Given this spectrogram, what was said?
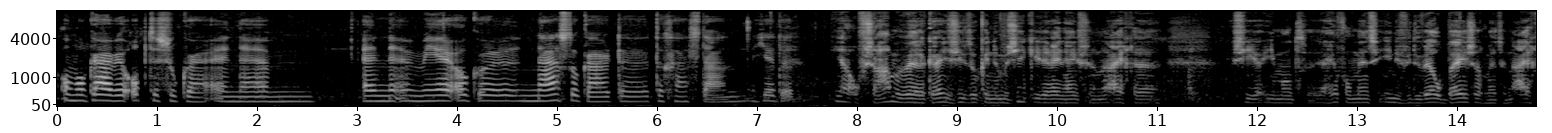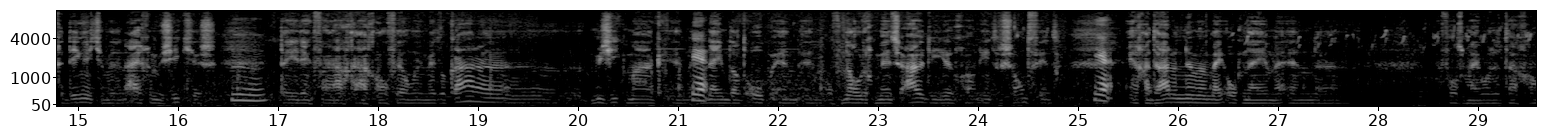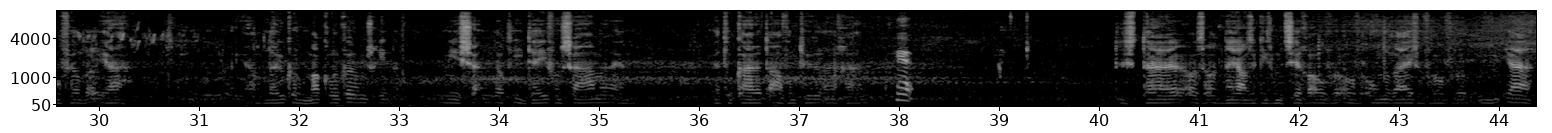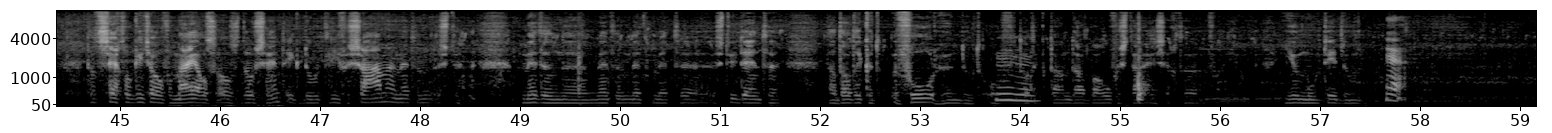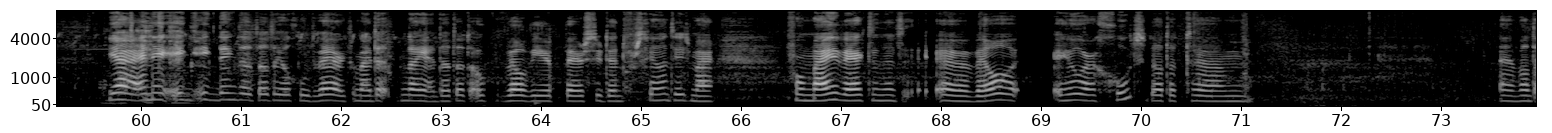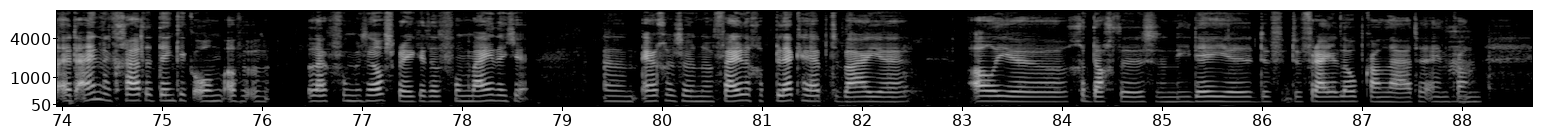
om elkaar weer op te zoeken. En, um, en meer ook uh, naast elkaar te, te gaan staan. Weet je, ja, of samenwerken. Je ziet het ook in de muziek. Iedereen heeft zijn eigen... Ik zie iemand, heel veel mensen individueel bezig met hun eigen dingetje, met hun eigen muziekjes. Mhm. Dat je denkt van, ja, ga gewoon veel meer met elkaar uh, muziek maken. En, neem dat op en, en, of nodig mensen uit die je gewoon interessant vindt. Ja. En ga daar een nummer mee opnemen. En uh, volgens mij wordt het daar gewoon veel ja, ja, leuker, makkelijker. Misschien meer dat idee van samen. En, met elkaar het avontuur aangaan. Ja. Dus daar, als, nou ja, als ik iets moet zeggen over, over onderwijs of over. Ja, dat zegt ook iets over mij als, als docent. Ik doe het liever samen met, een, met, een, eh, met, een, met, met uh, studenten dan dat ik het voor hun doe. Of mhm. dat ik dan daarboven sta en zeg uh, van je, je moet dit doen. Ja. Ja, en ik, ik, ik, denk dat dat heel goed werkt. Maar dat, nou ja, dat dat ook wel weer per student verschillend is. Maar voor mij werkte het uh, wel heel erg goed. Dat het. Um, uh, want uiteindelijk gaat het denk ik om, of uh, laat ik voor mezelf spreken, dat voor mij dat je um, ergens een veilige plek hebt waar je al je gedachten en ideeën de, de vrije loop kan laten en kan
